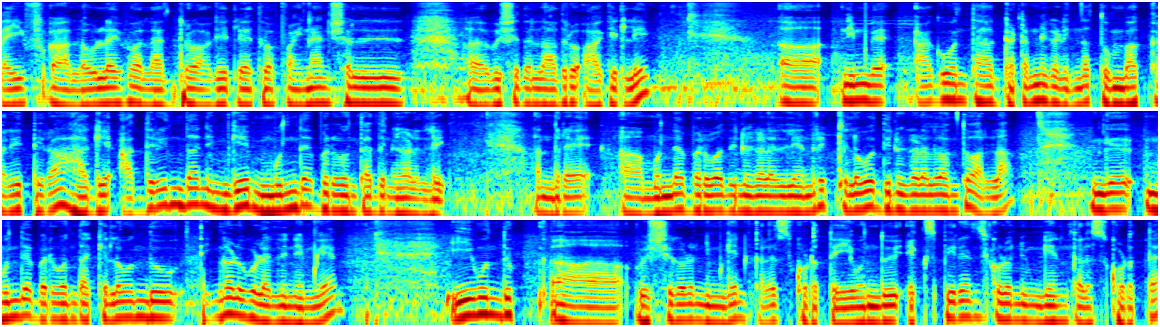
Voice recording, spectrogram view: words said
ಲೈಫ್ ಲವ್ ಲೈಫಲ್ಲಾದರೂ ಆಗಿರಲಿ, ಅಥವಾ ಫೈನಾನ್ಷಿಯಲ್ ವಿಷಯದಲ್ಲಾದರೂ ಆಗಿರಲಿ ನಿಮಗೆ ಆಗುವಂತಹ ಘಟನೆಗಳಿಂದ ತುಂಬ ಕಲಿತೀರಾ? ಹಾಗೆ ಅದರಿಂದ ನಿಮಗೆ ಮುಂದೆ ಬರುವಂಥ ದಿನಗಳಲ್ಲಿ. ಅಂದರೆ ಮುಂದೆ ಬರುವ ದಿನಗಳಲ್ಲಿ ಅಂದರೆ ಕೆಲವು ದಿನಗಳಲ್ಲಂತೂ ಅಲ್ಲ, ನಿಮಗೆ ಮುಂದೆ ಬರುವಂಥ ಕೆಲವೊಂದು ತಿಂಗಳುಗಳಲ್ಲಿ ನಿಮಗೆ ಈ ಒಂದು ವಿಷಯಗಳು ನಿಮ್ಗೇನು ಕಲಿಸ್ಕೊಡುತ್ತೆ, ಈ ಒಂದು ಎಕ್ಸ್ಪೀರಿಯೆನ್ಸ್ಗಳು ನಿಮ್ಗೇನು ಕಲಿಸ್ಕೊಡುತ್ತೆ,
